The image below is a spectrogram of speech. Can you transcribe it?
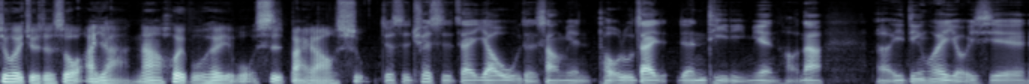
就会觉得说，哎呀，那会不会我是白老鼠？就是确实在药物的上面投入在人体里面，好那。呃，一定会有一些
